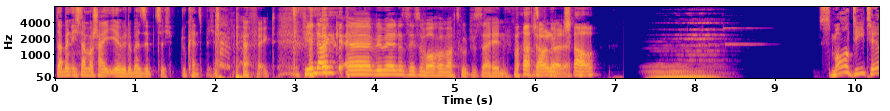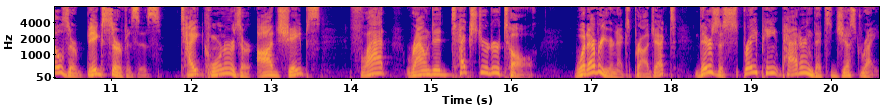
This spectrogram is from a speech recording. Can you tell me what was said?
Da bin ich dann wahrscheinlich eher wieder bei 70. Du kennst mich ja. Perfekt. Vielen Dank. äh, wir melden uns nächste Woche. Macht's gut bis dahin. Ciao, Gut, Leute. Ciao. Small details are big surfaces. Tight corners are odd shapes. Flat, rounded, textured, or tall. Whatever your next project, there's a spray paint pattern that's just right.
